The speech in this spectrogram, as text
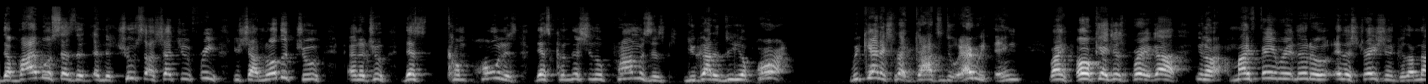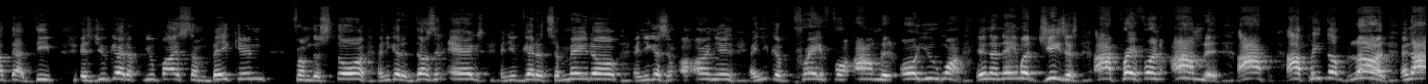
The Bible says that, and the truth shall set you free. You shall know the truth, and the truth. There's components, there's conditional promises. You got to do your part. We can't expect God to do everything right? Okay, just pray God. You know, my favorite little illustration because I'm not that deep is you get a you buy some bacon from the store and you get a dozen eggs and you get a tomato and you get some uh, onion and you can pray for omelet all you want in the name of Jesus. I pray for an omelet. I I plead the blood and I,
